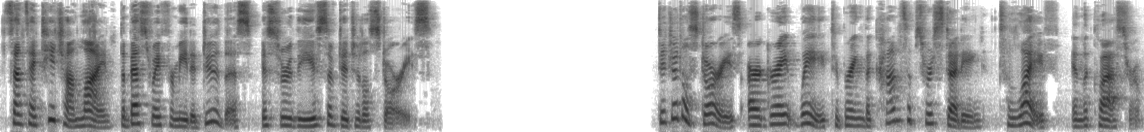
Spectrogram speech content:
Since I teach online, the best way for me to do this is through the use of digital stories. Digital stories are a great way to bring the concepts we're studying to life in the classroom.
